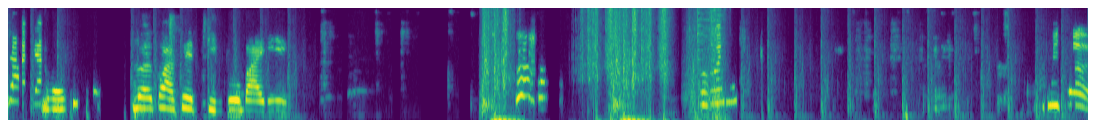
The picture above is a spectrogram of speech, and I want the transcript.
ได้ยังรวยรวยกว่าเศรษฐีดูไบอีก ม่เจอ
